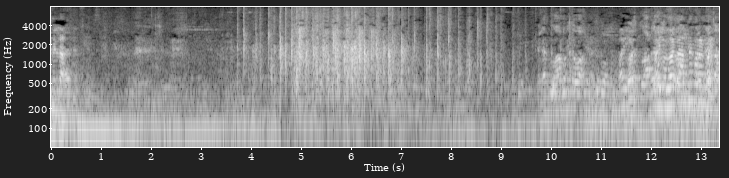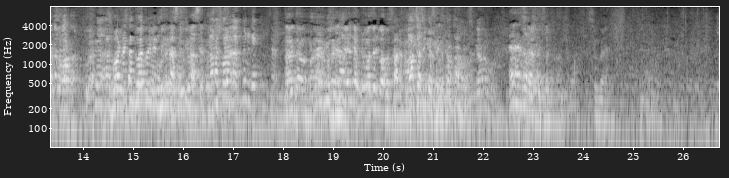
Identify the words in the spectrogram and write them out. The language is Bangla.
বিসমিল্লাহ। ভাই ভাই দোয়াটা আপনি করেন ভাই। দোয়াটা একটা দোয়া করিলেন হুজুর আছে হুজুর আছে। আচ্ছা ঠিক আছে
